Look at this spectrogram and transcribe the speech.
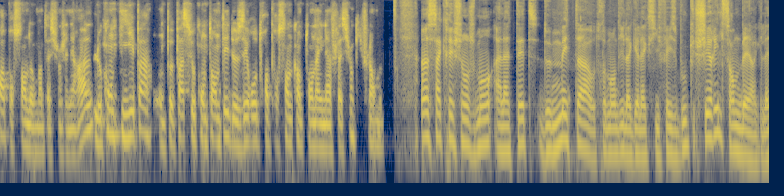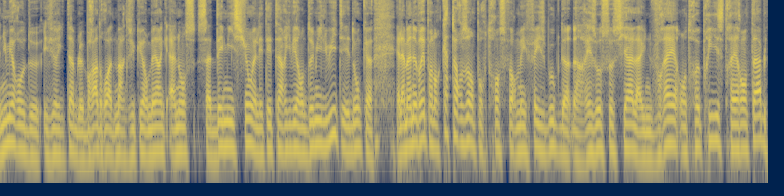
0,3 3% d'augmentation générale. Le compte n'y est pas. On ne peut pas se contenter de 0,3% quand on a une inflation qui flambe. Un sacré changement à la tête de Meta, autrement dit la galaxie Facebook. Sheryl Sandberg, la numéro 2 et véritable bras droit de Mark Zuckerberg, annonce sa démission. Elle était arrivée en 2008 et donc euh, elle a manœuvré pendant 14 ans pour transformer Facebook d'un réseau social à une vraie entreprise très rentable.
